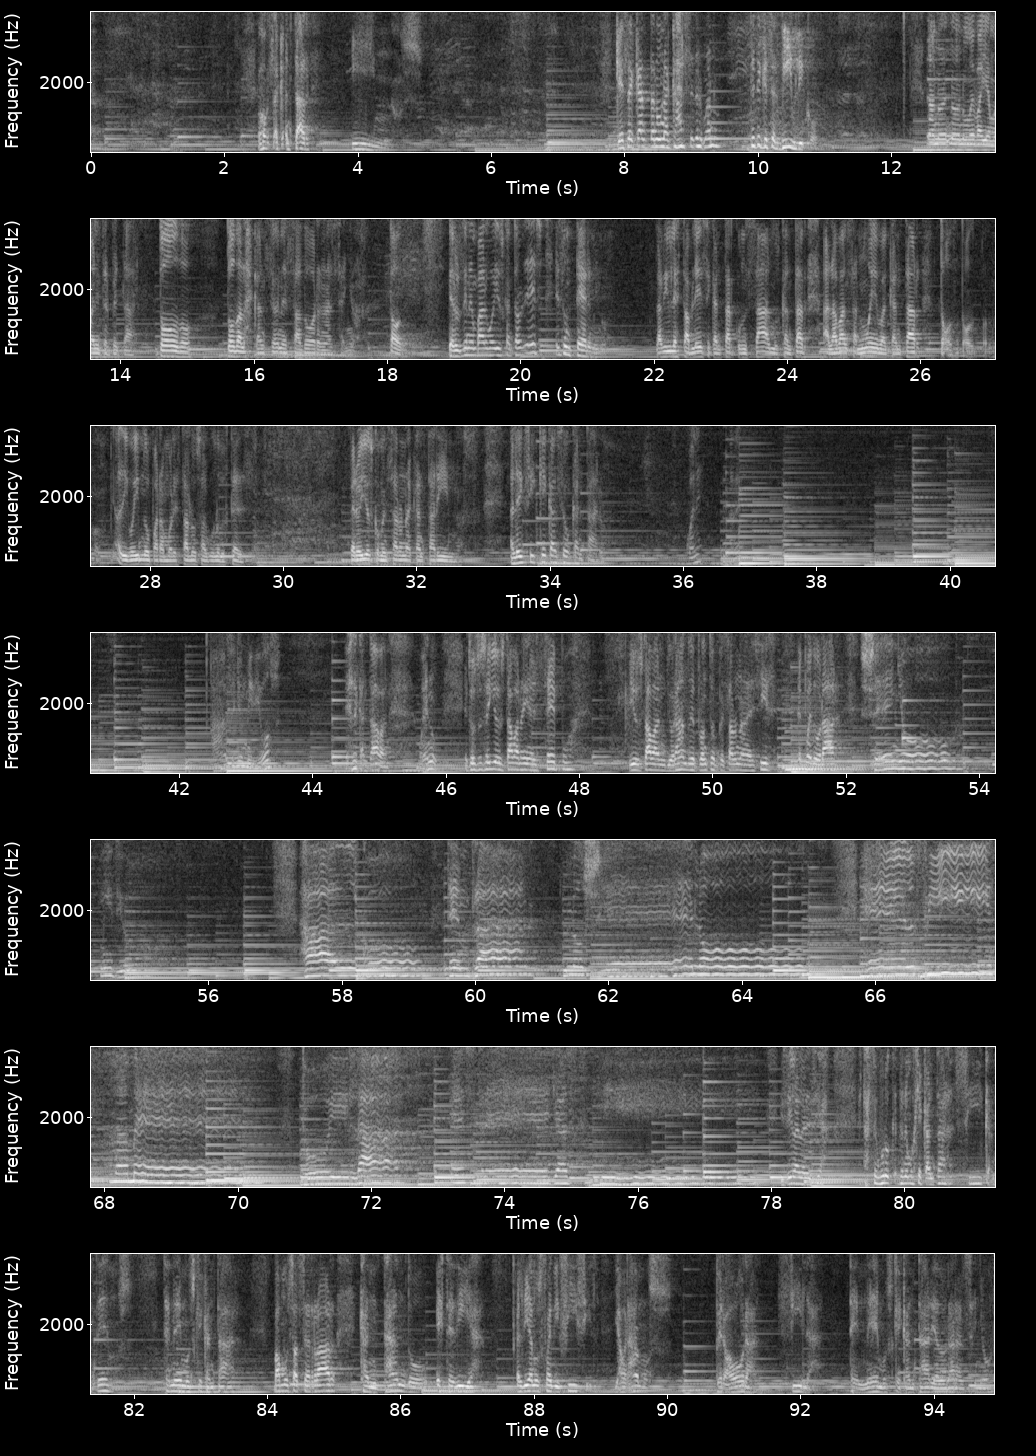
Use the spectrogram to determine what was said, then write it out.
Vamos a cantar himnos. ¿Qué se canta en una cárcel, hermano? Usted tiene que ser bíblico. No, no, no, no me vaya a malinterpretar. Todo, todas las canciones adoran al Señor. Todo. Pero sin embargo ellos cantaron, es, es un término. La Biblia establece cantar con salmos, cantar alabanza nueva, cantar todo, todo, todo. Digo himno para molestarlos a algunos de ustedes. Pero ellos comenzaron a cantar himnos. Alexi, ¿qué canción cantaron? ¿Cuál es? A ver. Ah, Señor mi Dios. Ese cantaban. Bueno, entonces ellos estaban ahí en el cepo. Ellos estaban llorando. De pronto empezaron a decir, después de orar, Señor mi Dios. Al contemplar los cielos, el firmamento y las estrellas mí. Y Sila le decía, ¿estás seguro que tenemos que cantar? Sí, cantemos, tenemos que cantar. Vamos a cerrar cantando este día. El día nos fue difícil y oramos. Pero ahora, Sila, tenemos que cantar y adorar al Señor.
